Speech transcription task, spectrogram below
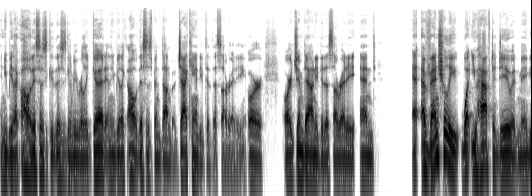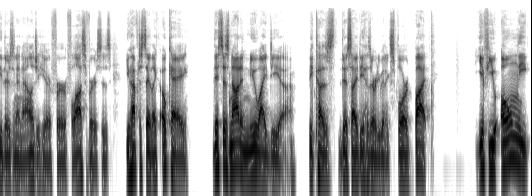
and you'd be like, "Oh, this is good. This is going to be really good," and then you'd be like, "Oh, this has been done, but Jack Handey did this already, or or Jim Downey did this already," and eventually what you have to do and maybe there's an analogy here for philosophers is you have to say like okay this is not a new idea because this idea has already been explored. But if you only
